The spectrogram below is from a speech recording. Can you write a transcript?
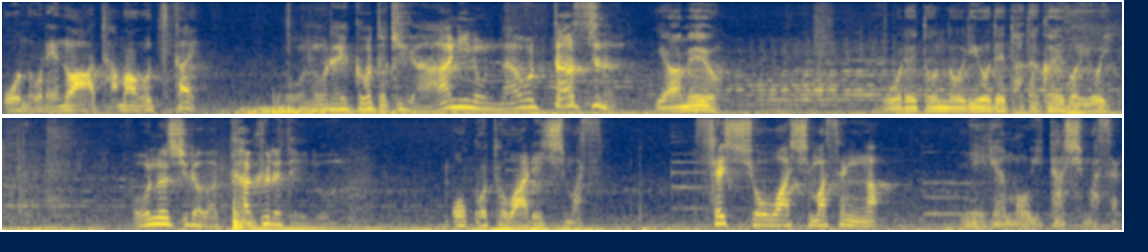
己の頭を使え己ごときが兄の名を出すな。やめよ俺とノリオで戦えばよい。お主らは隠れている。お断りします。殺傷はしませんが逃げもいたしません。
